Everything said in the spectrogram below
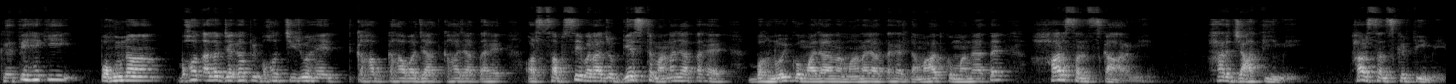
कहते हैं कि पहुना बहुत अलग जगह पे बहुत चीज़ों हैं, कहा कहा जात कहा जाता है। और सबसे बड़ा जो गेस्ट माना जाता है, बहनोई को माना माना जाता है, दामाद को माना जाता है, हर संस्कार में, हर जाति में, हर संस्कृति में।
